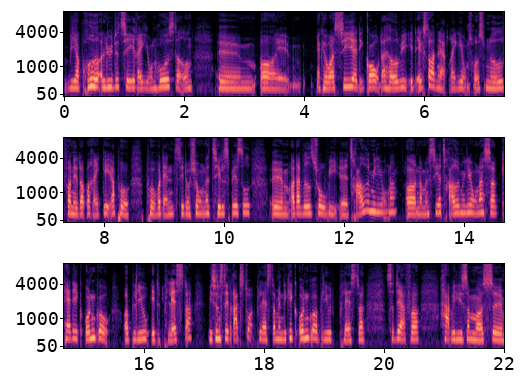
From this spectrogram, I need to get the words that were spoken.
vi har prøvet at lytte til i Region Hovedstaden. Øh, og øh, jeg kan jo også sige, at i går der havde vi et ekstraordinært regionsrådsmøde for netop at reagere på, på hvordan situationen er tilspidset. Øhm, og der vedtog vi øh, 30 millioner, og når man siger 30 millioner, så kan det ikke undgå at blive et plaster. Vi synes, det er et ret stort plaster, men det kan ikke undgå at blive et plaster. Så derfor har vi ligesom også... Øh,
